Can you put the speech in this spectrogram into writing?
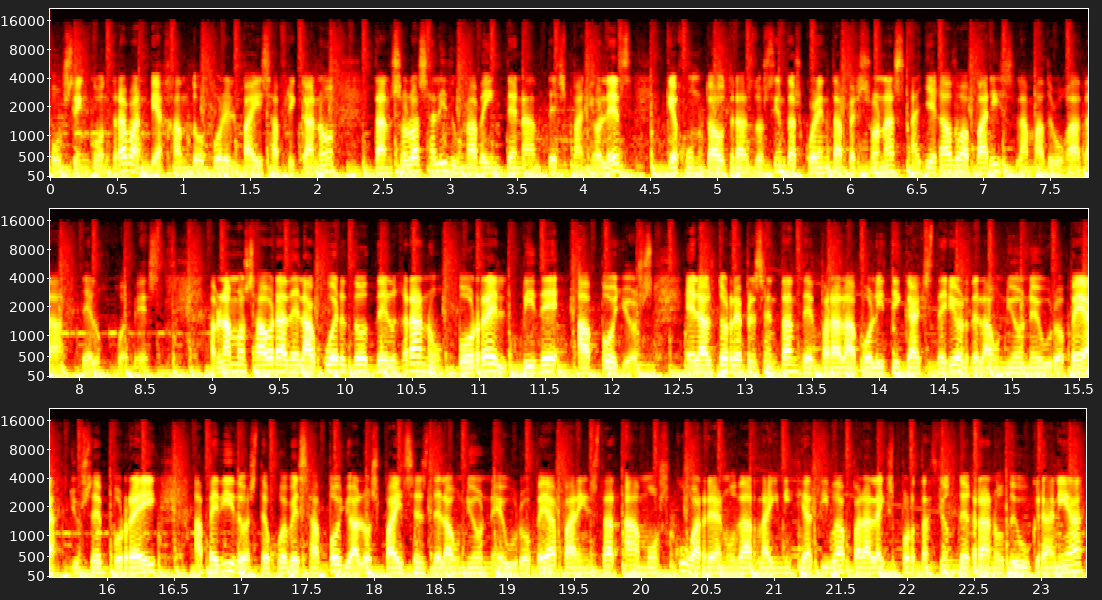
o se encontraban viajando por el país africano, tan solo ha salido una veintena de españoles que junto a otras 240 personas ha llegado a París la madrugada del jueves. Hablamos ahora del acuerdo del grano. Borrell pide apoyos. El alto representante para la política exterior de la Unión Europea, Josep Borrell, ha pedido este jueves apoyo a los países de la Unión Europea para instar a Moscú a reanudar la iniciativa para la exportación de grano de Ucrania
